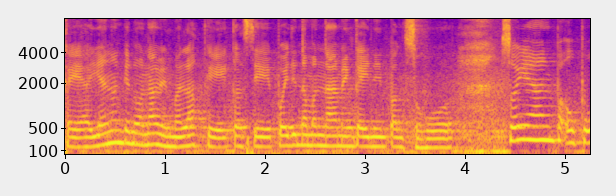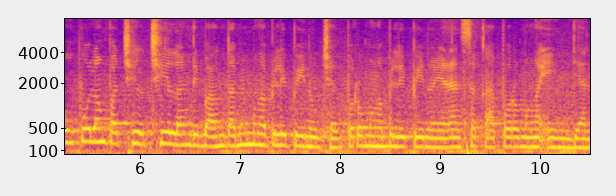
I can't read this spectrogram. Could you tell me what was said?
Kaya yan ang ginawa namin, malaki, kasi pwede naman namin kainin pang suhor. So yan, paupo-upo lang, pa chill-chill lang, di ba? Ang daming mga Pilipino dyan, puro mga Pilipino yan, at saka puro mga Indian.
